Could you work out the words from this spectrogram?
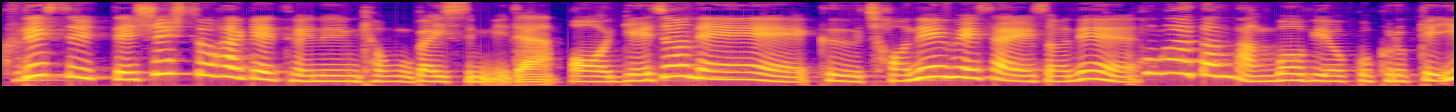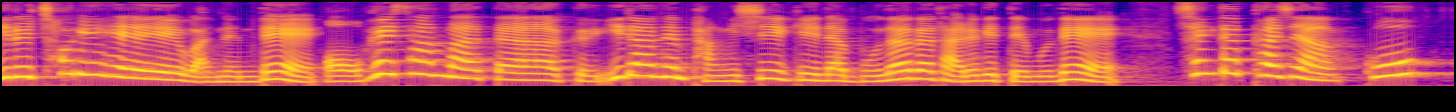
그랬을 때 실수하게 되는 경우가 있습니다. 어, 예전에 그 전에 회사에서는 통하던 방법이었고 그렇게 일을 처리해 왔는데 어, 회사마다 그 일하는 방식이나 문화가 다르기 때문에 생각하지 않고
